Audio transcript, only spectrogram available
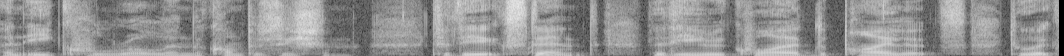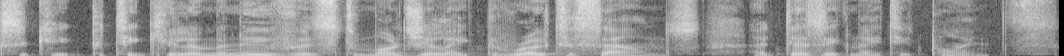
an equal role in the composition, to the extent that he required the pilots to execute particular maneuvers to modulate the rotor sounds at designated points.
